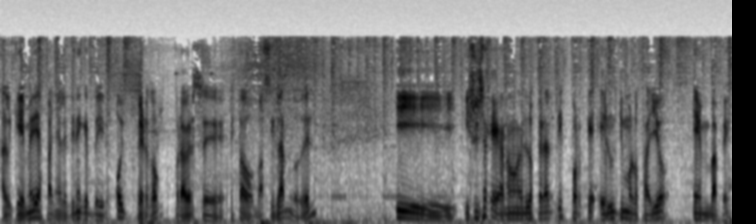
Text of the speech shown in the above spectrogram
al que media España le tiene que pedir hoy perdón por haberse estado vacilando de él. Y, y Suiza que ganó en los penaltis porque el último lo falló Mbappé.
